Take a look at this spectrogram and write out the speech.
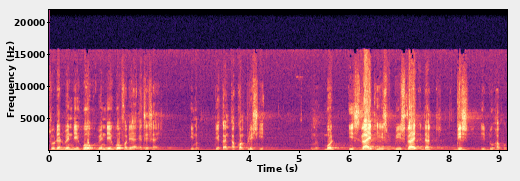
so that when they go when they go for their exercise, you know, they can accomplish it. You know, but he's right. He's, he's right that this it do happen.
